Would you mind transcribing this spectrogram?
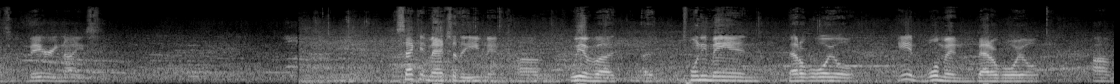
It's very nice. Second match of the evening, um, we have a, a 20 man battle royal and woman battle royal um,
